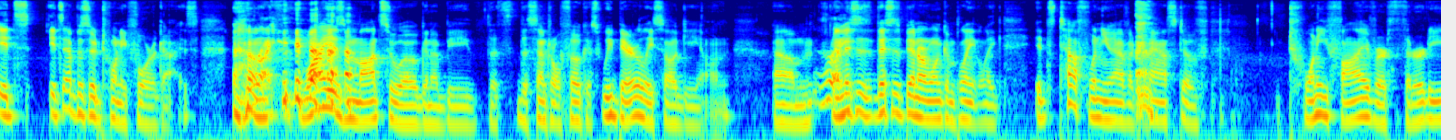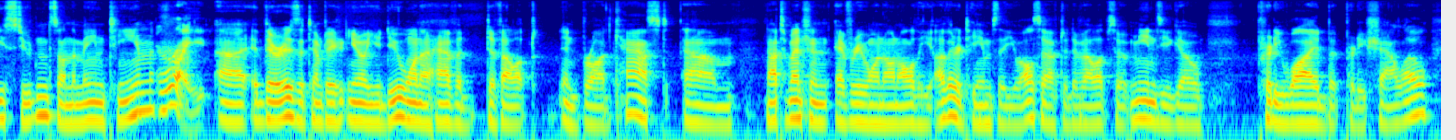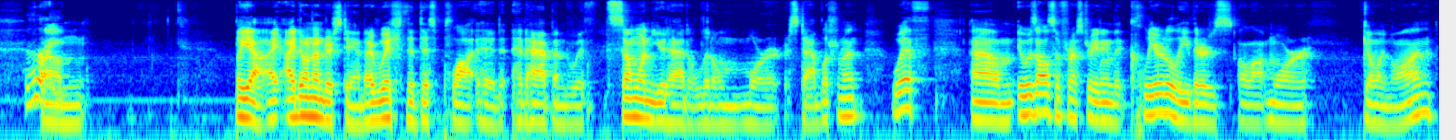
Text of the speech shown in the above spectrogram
it's it's episode 24, guys. Um, Right. why is Matsuo going to be the the central focus? We barely saw Gion. Um, Right. and this is this has been our one complaint like it's tough when you have a cast of 25 or 30 students on the main team. Right. Uh, there is a temptation, you know, you do want to have a developed and broadcast um, not to mention everyone on all the other teams that you also have to develop, so it means you go pretty wide but pretty shallow. Right. Um, but yeah, I, I don't understand. I wish that this plot had, had happened with someone you'd had a little more establishment with. Um, it was also frustrating that clearly there's a lot more going on,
